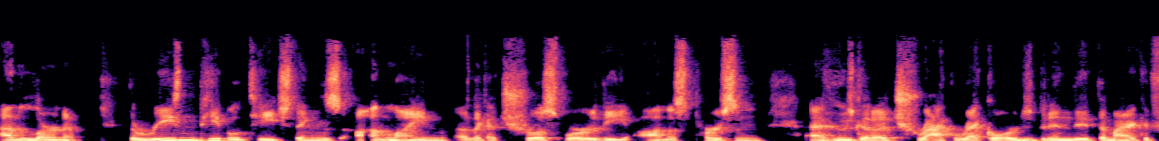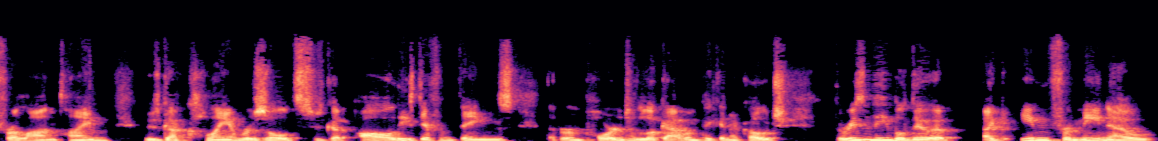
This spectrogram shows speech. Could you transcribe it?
and learn it. The reason people teach things online, uh, like a trustworthy, honest person uh, who's got a track record, who's been in the, the market for a long time, who's got client results, who's got all these different things that are important to look at when picking a coach. The reason people do it, like even for me now,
